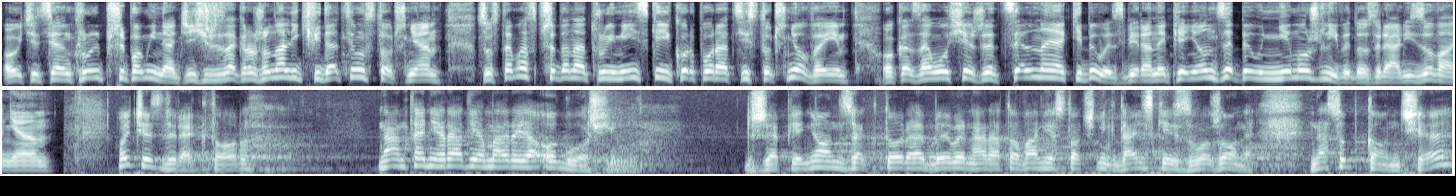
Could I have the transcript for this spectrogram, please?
Ojciec Jan Król przypomina dziś, że zagrożona likwidacją stocznia została sprzedana Trójmiejskiej Korporacji Stoczniowej. Okazało się, że cel, na jaki były zbierane pieniądze, był niemożliwy do zrealizowania. Ojciec dyrektor na antenie Radia Maryja ogłosił, że pieniądze, które były na ratowanie Stoczni Gdańskiej złożone na subkoncie,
